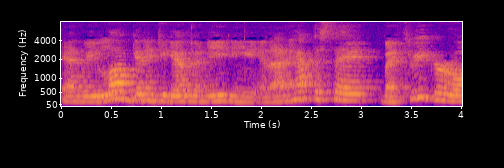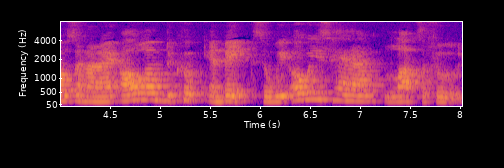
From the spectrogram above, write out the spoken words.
and we love getting together and eating. And I have to say, my three girls and I all love to cook and bake, so we always have lots of food.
